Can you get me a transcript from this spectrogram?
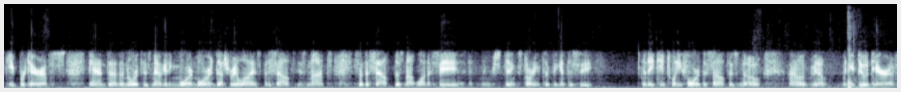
steeper tariffs, and uh, the North is now getting more and more industrialized. The South is not. So the South does not want to see. and We're starting starting to begin to see in 1824, the South is no. Uh, you know, when you do a tariff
